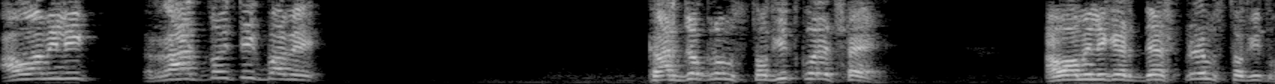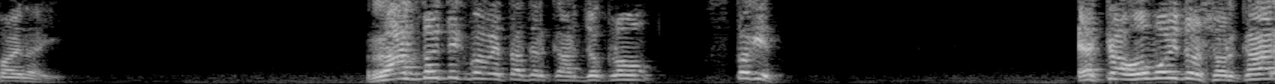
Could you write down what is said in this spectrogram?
আওয়ামী লীগ রাজনৈতিকভাবে কার্যক্রম স্থগিত করেছে, আওয়ামী লীগের দেশপ্রেম স্থগিত হয় নাই। রাজনৈতিকভাবে তাদের কার্যক্রম স্থগিত। একটা অবৈধ সরকার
